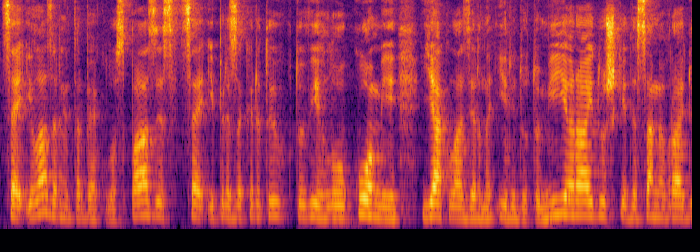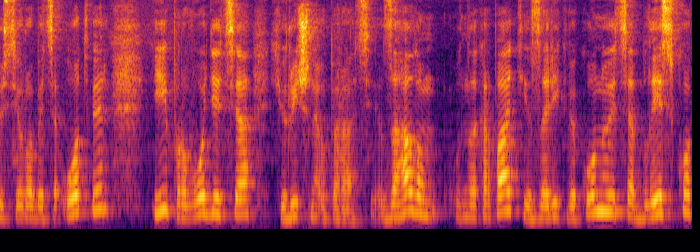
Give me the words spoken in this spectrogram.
Це і лазерний трабекулоспазис, це і при закритовій глаукомі, як лазерна іридотомія райдушки, де саме в райдусі робиться отвір, і проводяться хірургічні операції. Загалом в Закарпатті за рік виконується близько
